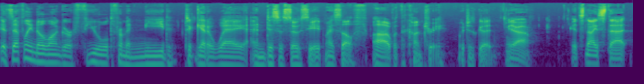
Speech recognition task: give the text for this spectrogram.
it's definitely no longer fueled from a need to get away and disassociate myself uh, with the country, which is good. Yeah. It's nice that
